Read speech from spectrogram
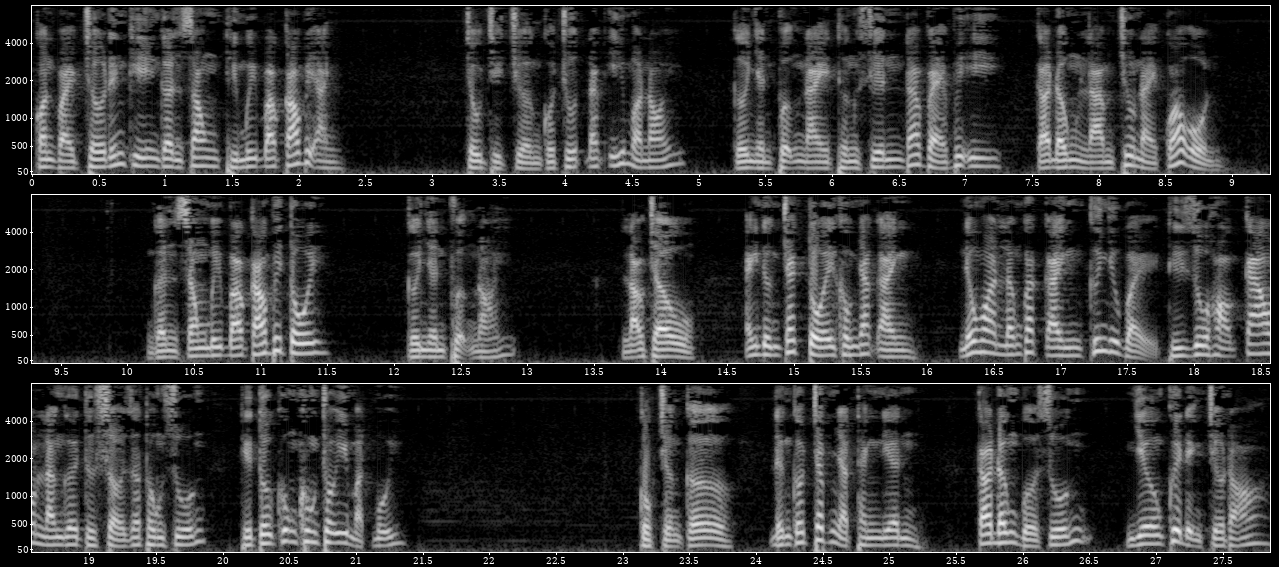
còn phải chờ đến khi gần xong thì mới báo cáo với anh. Châu chỉ trường có chút đắc ý mà nói, cơ nhân Phượng này thường xuyên đã vẻ với y, cả đông làm chiêu này quá ổn. Gần xong mới báo cáo với tôi. Cơ nhân Phượng nói. Lão Châu, anh đừng trách tôi không nhắc anh. Nếu hoàn Lâm các anh cứ như vậy thì dù họ cao là người từ sở giao thông xuống thì tôi cũng không cho y mặt mũi. Cục trưởng cơ, đừng có chấp nhận thanh niên. Cao Đông bổ xuống, nhiều quy định chưa đó.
